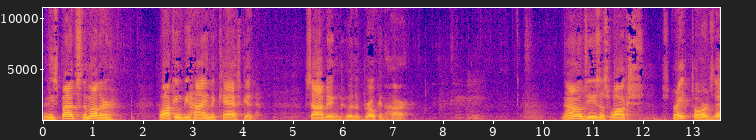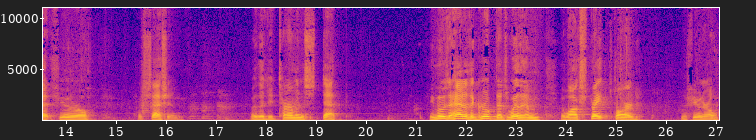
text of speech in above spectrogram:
and he spots the mother walking behind the casket, sobbing with a broken heart. Now Jesus walks straight towards that funeral procession with a determined step. He moves ahead of the group that's with him and walks straight toward the funeral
